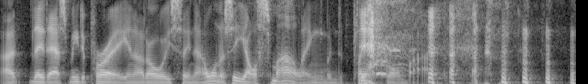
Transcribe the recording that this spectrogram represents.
I, they'd ask me to pray, and I'd always say, "Now I want to see y'all smiling when the plane's going by."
